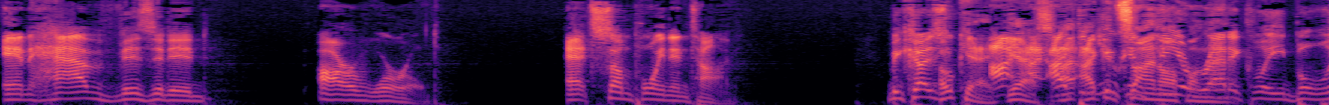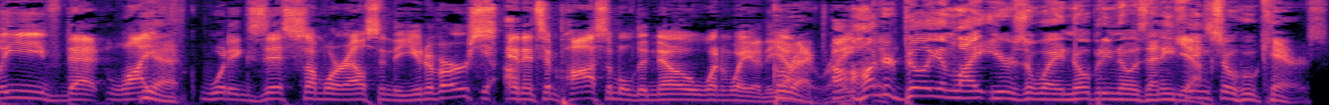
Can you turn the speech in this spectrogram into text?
and have visited our world at some point in time? Because okay, I, yes, I, I, I, can, can sign theoretically believe that life yeah. would exist somewhere else in the universe, yeah, uh, and it's impossible to know one way or the correct. other. Right? hundred billion light years away, nobody knows anything, yes. so who cares?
